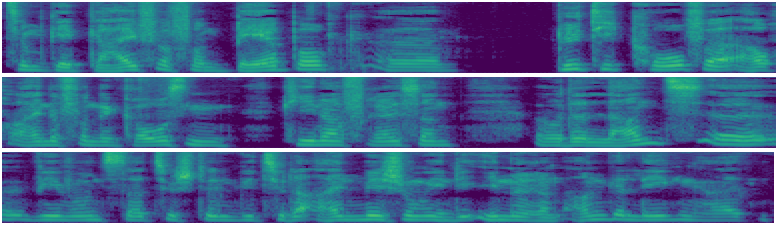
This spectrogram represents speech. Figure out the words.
zum Gegeifer von Baerbock, äh, Bütikofer, auch einer von den großen China-Fressern, oder Lanz, äh, wie wir uns dazu stellen, wie zu der Einmischung in die inneren Angelegenheiten,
